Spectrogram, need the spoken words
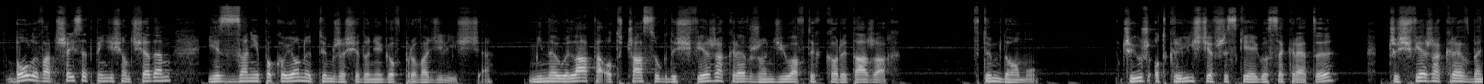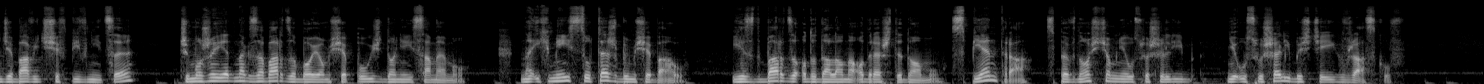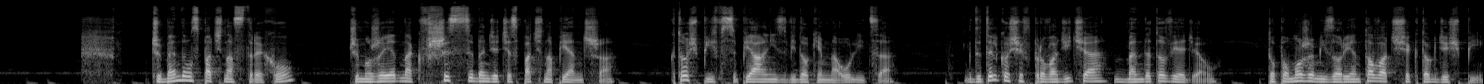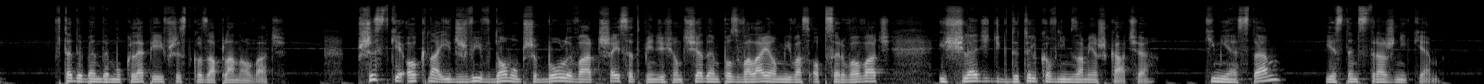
Boulevard 657 jest zaniepokojony tym, że się do niego wprowadziliście. Minęły lata od czasu, gdy świeża krew rządziła w tych korytarzach, w tym domu. Czy już odkryliście wszystkie jego sekrety? Czy świeża krew będzie bawić się w piwnicy? Czy może jednak za bardzo boją się pójść do niej samemu? Na ich miejscu też bym się bał. Jest bardzo oddalona od reszty domu. Z piętra z pewnością nie, usłyszeli, nie usłyszelibyście ich wrzasków. Czy będą spać na strychu? Czy może jednak wszyscy będziecie spać na piętrze? Kto śpi w sypialni z widokiem na ulicę? Gdy tylko się wprowadzicie, będę to wiedział. To pomoże mi zorientować się, kto gdzie śpi. Wtedy będę mógł lepiej wszystko zaplanować. Wszystkie okna i drzwi w domu przy Boulevard 657 pozwalają mi was obserwować i śledzić, gdy tylko w nim zamieszkacie. Kim jestem? Jestem strażnikiem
